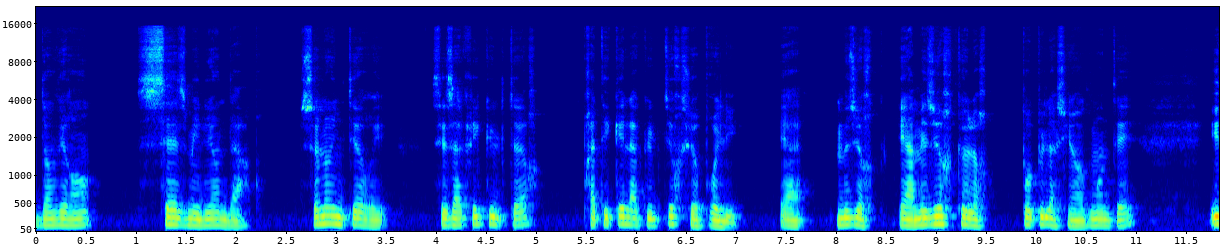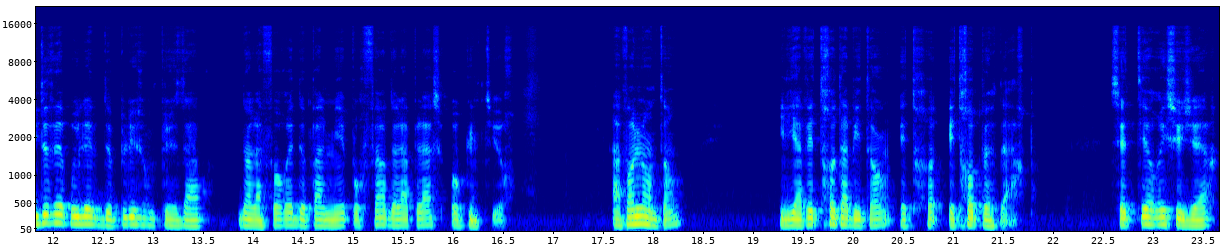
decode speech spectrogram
d'environ 16 millions d'arbres. Selon une théorie, ces agriculteurs pratiquaient la culture sur brûlis et à mesure, que leur population augmentait, ils devaient brûler de plus en plus d'arbres dans la forêt de palmiers pour faire de la place aux cultures. Avant longtemps, il y avait trop d'habitants et trop peu d'arbres. Cette théorie suggère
